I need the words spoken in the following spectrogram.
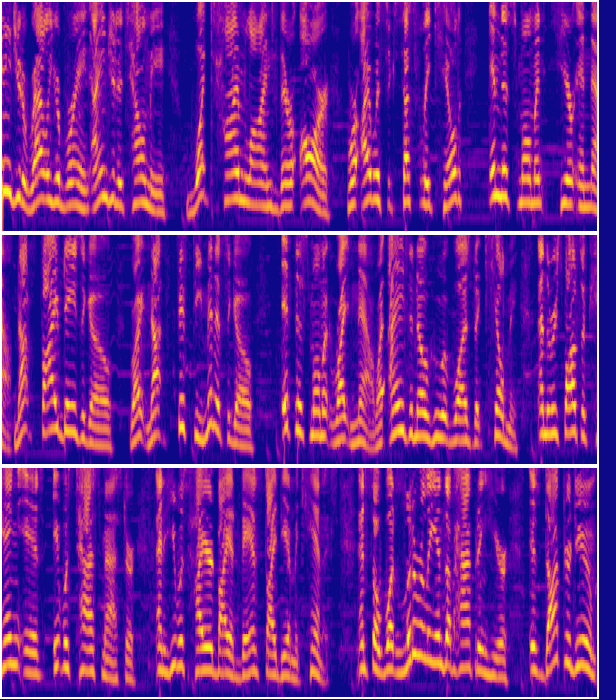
need you to rattle your brain. I need you to tell me what timelines there are where I was successfully killed in this moment here and now. Not five days ago, right? Not 50 minutes ago, at this moment right now, right? I need to know who it was that killed me. And the response of Kang is, it was Taskmaster, and he was hired by Advanced Idea Mechanics. And so what literally ends up happening here is Dr. Doom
